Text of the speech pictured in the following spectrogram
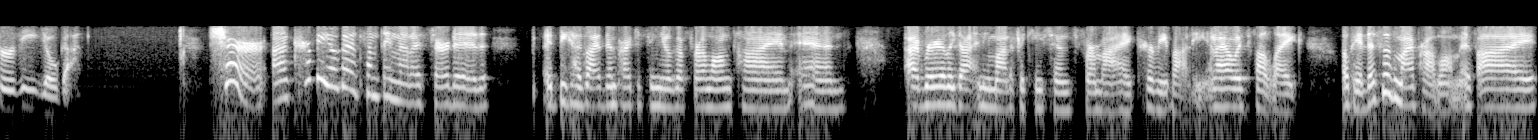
curvy yoga? Sure. Uh, curvy yoga is something that I started because I've been practicing yoga for a long time and I rarely got any modifications for my curvy body. And I always felt like, okay, this is my problem. If I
